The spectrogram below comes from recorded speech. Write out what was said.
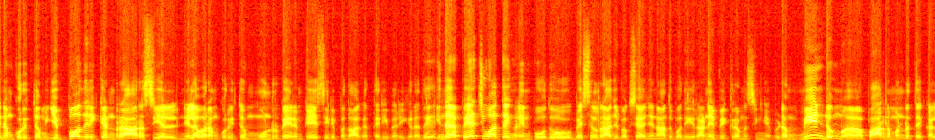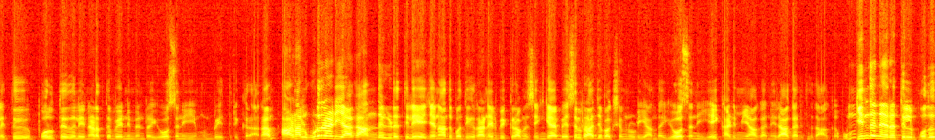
தினம் குறித்தும் இப்போது இருக்கின்ற அரசியல் நிலவரம் குறித்தும் மூன்று மூன்று பேரும் பேசியிருப்பதாக தெரிய வருகிறது. இந்த பேச்சுவார்த்தைகளின் போது பெசில் ராஜபக்ச ஜனாதிபதி ரணில் விக்ரமசிங்கவிடம் மீண்டும் பார்லிமன்றத்தை கலைத்து பொது தேர்தலை நடத்த வேண்டும் என்ற யோசனையை முன்வைத்திருக்கிறாராம். ஆனால் உடனடியாக அந்த இடத்திலே ஜனாதிபதி ரணில் விக்ரமசிங்க பெசில் ராஜபக்சவனுடைய அந்த யோசனையை கடுமையாக நிராகரித்ததாகவும் இந்த நேரத்தில் பொது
